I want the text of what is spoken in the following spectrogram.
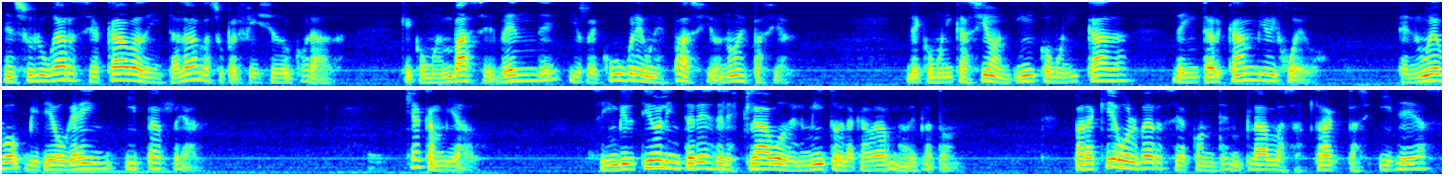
en su lugar se acaba de instalar la superficie edulcorada, que como envase vende y recubre un espacio no espacial, de comunicación incomunicada, de intercambio y juego, el nuevo videogame hiperreal. ¿Qué ha cambiado? Se invirtió el interés del esclavo del mito de la caverna de Platón. ¿Para qué volverse a contemplar las abstractas ideas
